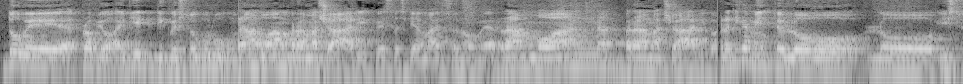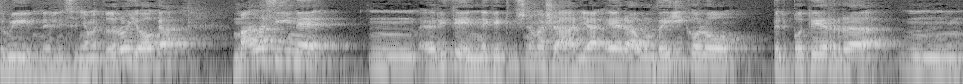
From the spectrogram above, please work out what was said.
dove proprio ai piedi di questo guru, Rammohan Brahmachari, questo si chiama il suo nome, Rammohan Brahmachari, praticamente lo, lo istruì nell'insegnamento dello yoga, ma alla fine mh, mm, ritenne che Krishnamacharya era un veicolo per poter mh, mm,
